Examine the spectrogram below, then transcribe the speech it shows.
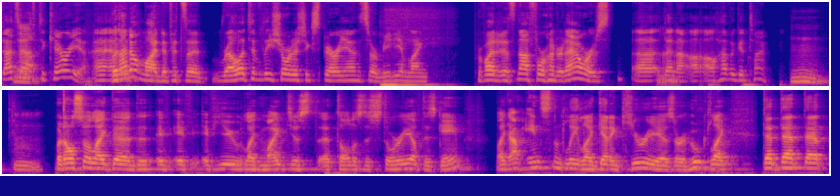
That's Yeah. enough to carry you, and, and I don't mind if it's a relatively shortish experience or medium length, provided it's not 400 hours. Uh, then I, I'll have a good time. Mm. Mm. But also like the, the if, if if you like Mike just uh, told us the story of this game, like I'm instantly like getting curious or hooked. Like that that that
